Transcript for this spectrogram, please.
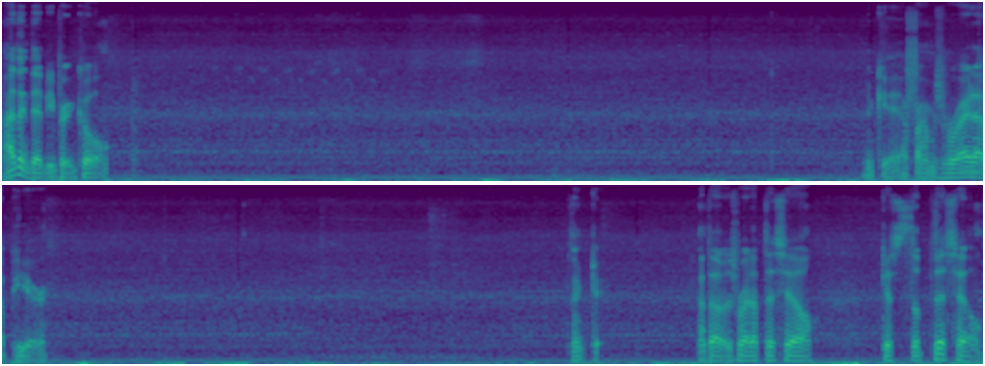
I think that'd be pretty cool. Okay, our farm's right up here. Okay. I thought it was right up this hill. Guess it's up this hill.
